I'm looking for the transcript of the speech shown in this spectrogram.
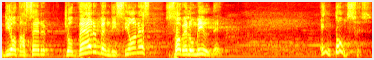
Dios va a hacer llover bendiciones sobre el humilde. Entonces,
